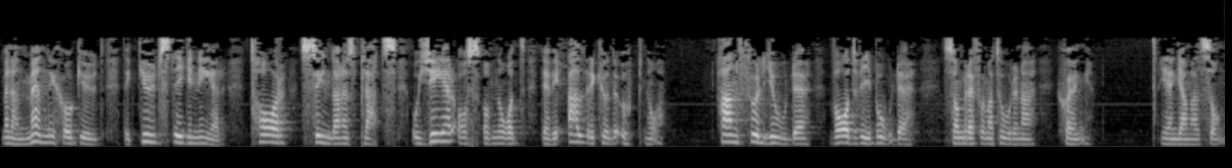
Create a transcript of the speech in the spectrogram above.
mellan människa och Gud där Gud stiger ner tar syndarens plats och ger oss av nåd det vi aldrig kunde uppnå han fullgjorde vad vi borde som reformatorerna sjöng i en gammal sång.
